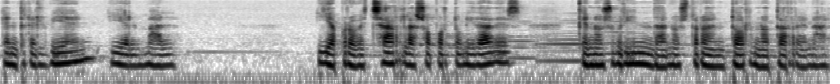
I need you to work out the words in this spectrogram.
entre el bien y el mal y aprovechar las oportunidades que nos brinda nuestro entorno terrenal.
